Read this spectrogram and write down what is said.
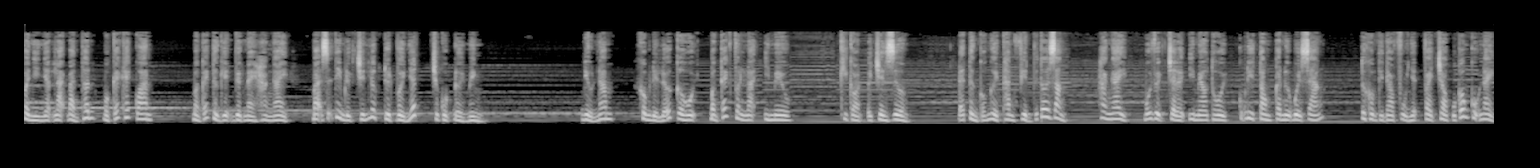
và nhìn nhận lại bản thân một cách khách quan. Bằng cách thực hiện việc này hàng ngày, bạn sẽ tìm được chiến lược tuyệt vời nhất cho cuộc đời mình. Điều 5. Không để lỡ cơ hội bằng cách phân loại email. Khi còn ở trên giường, đã từng có người than phiền với tôi rằng hàng ngày mỗi việc trả lời email thôi cũng đi tòng cả nửa buổi sáng. Tôi không thể nào phủ nhận vai trò của công cụ này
